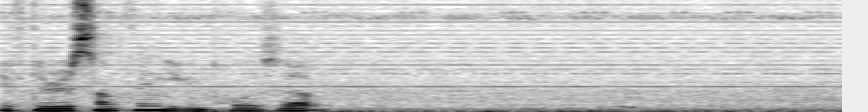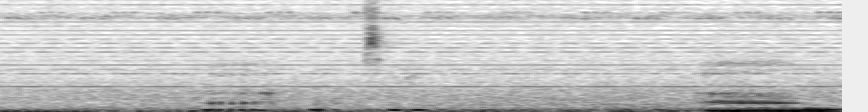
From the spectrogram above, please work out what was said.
if there is something, you can pull this up. Uh, um,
